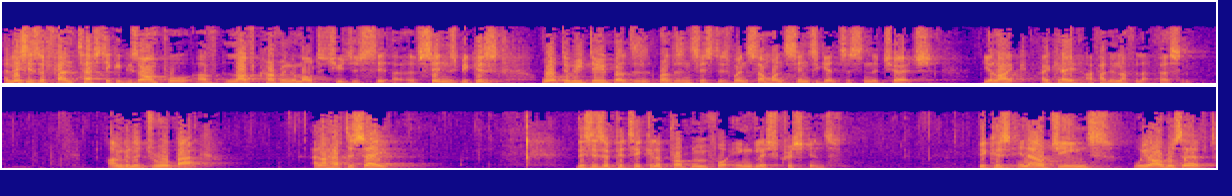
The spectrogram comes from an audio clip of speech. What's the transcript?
And this is a fantastic example of love covering a multitude of, uh, of sins because what do we do, brothers and sisters, when someone sins against us in the church? You're like, okay, I've had enough of that person. I'm going to draw back. And I have to say, this is a particular problem for English Christians. Because in our genes, we are reserved.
